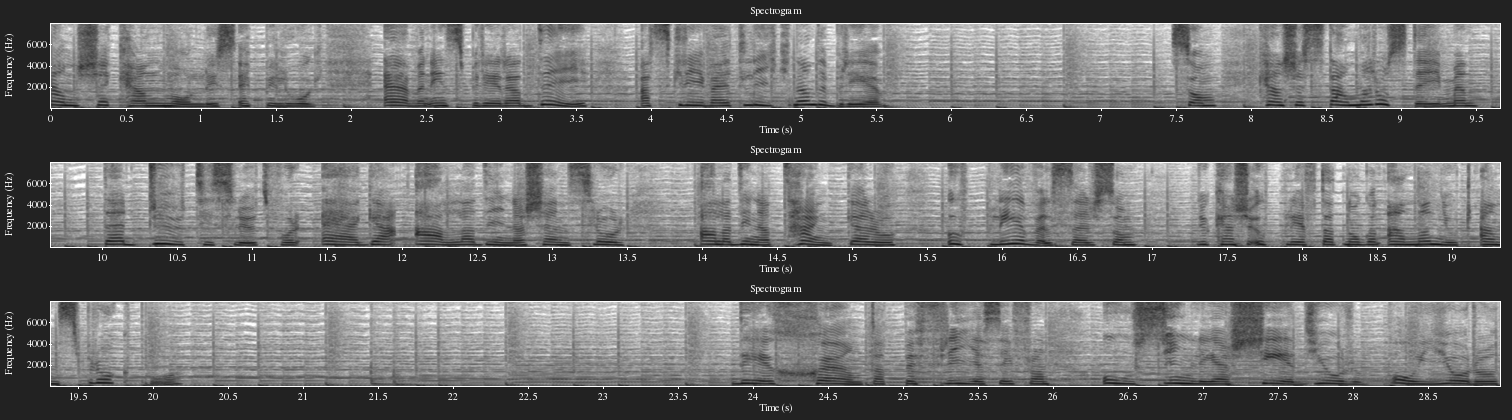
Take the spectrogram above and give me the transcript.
Kanske kan Mollys epilog även inspirera dig att skriva ett liknande brev som kanske stannar hos dig men där du till slut får äga alla dina känslor, alla dina tankar och upplevelser som du kanske upplevt att någon annan gjort anspråk på. Det är skönt att befria sig från osynliga kedjor, bojor och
